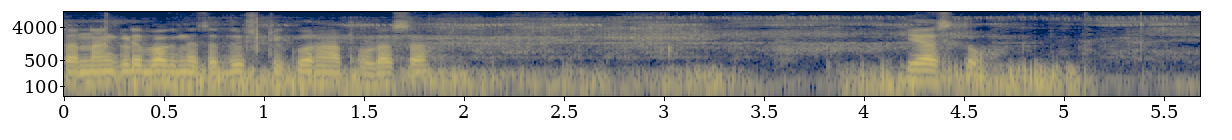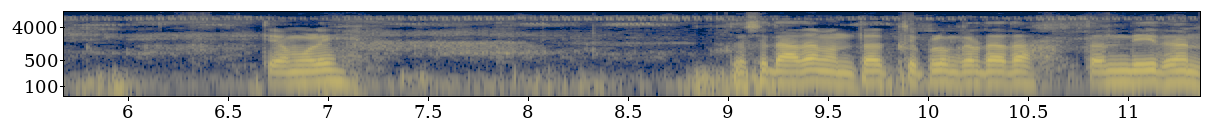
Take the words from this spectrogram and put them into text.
तणांकडे बघण्याचा दृष्टिकोन हा थोडासा हे असतो. त्यामुळे जसे दादा म्हणतात चिपळूणकर दादा तंदी धन.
